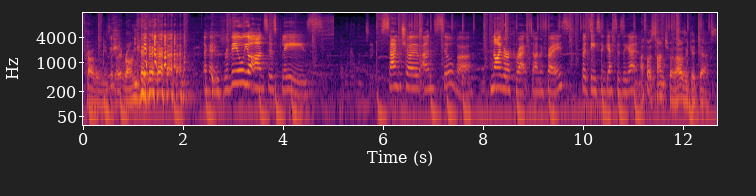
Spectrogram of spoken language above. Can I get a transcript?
Probably means I got it wrong. Okay, reveal your answers, please. Sancho and Silva. Neither are correct, I'm afraid, but decent guesses again. I thought Sancho, that was a good guess.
